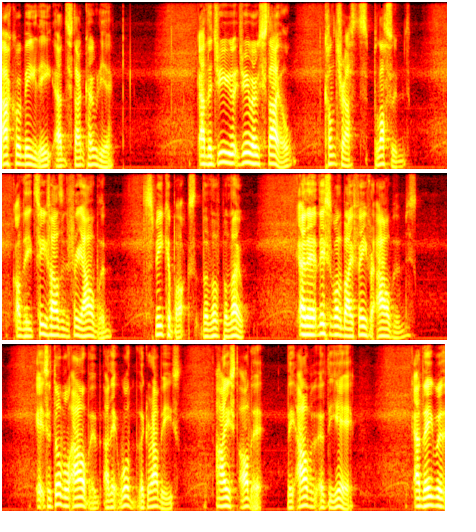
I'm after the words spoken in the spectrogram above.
Aquemini, and Stankonia. And the duo, duo style contrasts blossomed on the 2003 album Speakerboxxx The Love Below. And uh, this is one of my favourite albums. It's a double album and it won the Grammys. Highest honour, the album of the year. And they were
